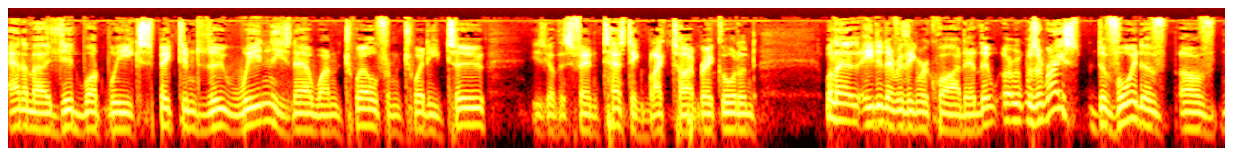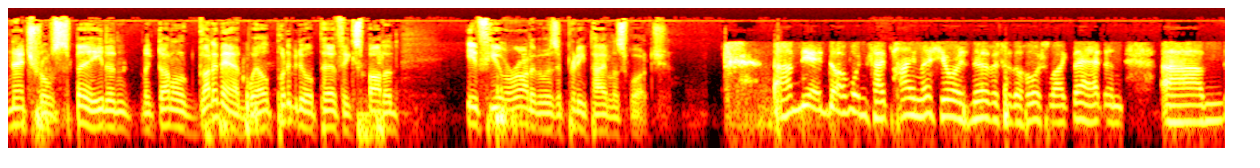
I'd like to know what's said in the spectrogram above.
Anamoe did what we expect him to do, win. He's now won 12 from 22. He's got this fantastic black type record and well, uh, he did everything required. There. It was a race devoid of, of natural speed, and McDonald got him out well, put him into a perfect spot, and if you were on him, it was a pretty painless watch. Um, yeah, I wouldn't say painless. You're always nervous with a horse like that, and um,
